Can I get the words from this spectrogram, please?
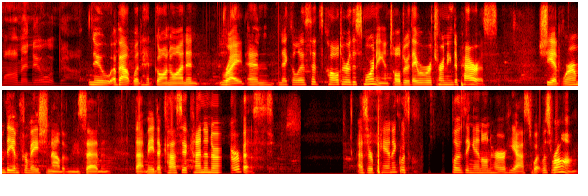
Mama knew about. Knew about what had gone on and right and nicholas had called her this morning and told her they were returning to paris. She had wormed the information out of him he said and that made acacia kind of nervous. As her panic was closing in on her he asked what was wrong.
